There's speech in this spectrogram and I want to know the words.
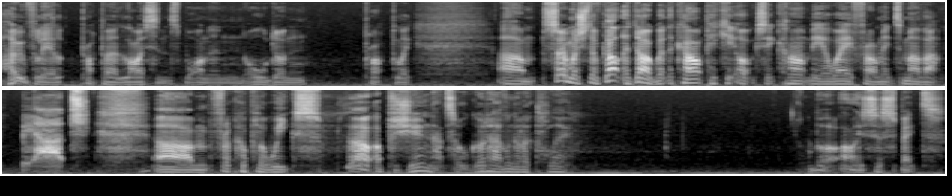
hopefully a proper licensed one and all done properly. Um, so much they've got the dog, but they can't pick it up because it can't be away from its mother, biatch, um, for a couple of weeks. So I presume that's all good. I haven't got a clue, but I suspect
